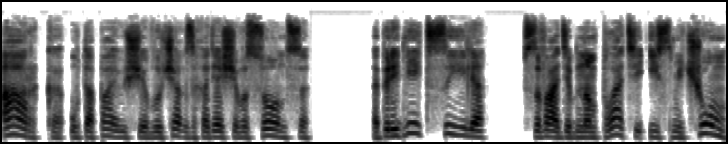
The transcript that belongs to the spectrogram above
арка, утопающая в лучах заходящего солнца, а перед ней Циля в свадебном платье и с мечом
